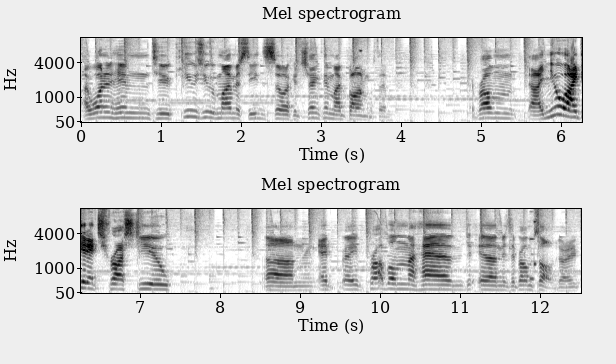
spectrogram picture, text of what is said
I wanted him to accuse you of my misdeeds so I could strengthen my bond with him. The problem... I knew I didn't trust you! Um, a, a problem have, um, is a problem solved, right?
